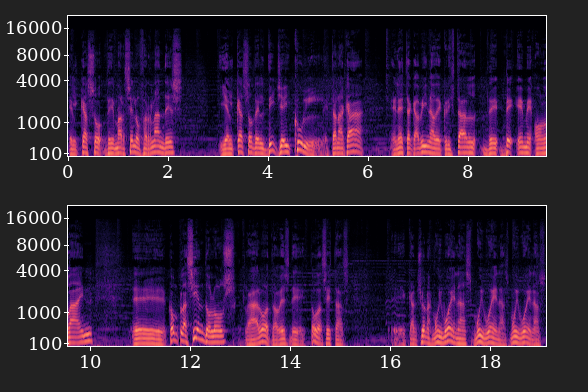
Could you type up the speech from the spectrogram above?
el caso de Marcelo Fernández y el caso del DJ Cool. Están acá en esta cabina de cristal de BM Online, eh, complaciéndolos, claro, a través de todas estas eh, canciones muy buenas, muy buenas, muy buenas.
